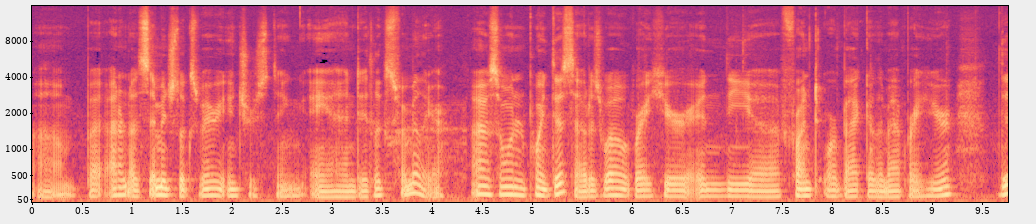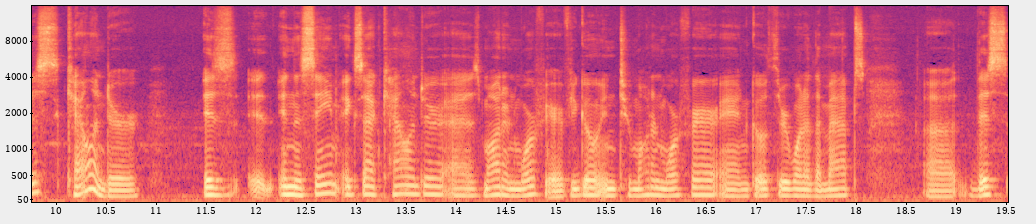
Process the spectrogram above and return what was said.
Um, but I don't know, this image looks very interesting and it looks familiar. I also wanted to point this out as well, right here in the uh, front or back of the map right here. This calendar is in the same exact calendar as Modern Warfare. If you go into Modern Warfare and go through one of the maps, uh, this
